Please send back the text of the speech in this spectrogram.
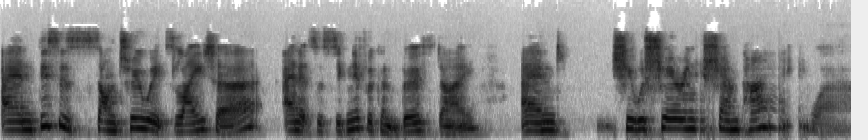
And this is some two weeks later, and it's a significant birthday, and she was sharing champagne. Wow.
